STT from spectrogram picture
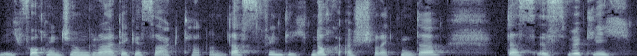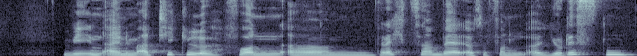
wie ich vorhin schon gerade gesagt habe. Und das finde ich noch erschreckender. Das ist wirklich wie in einem Artikel von ähm, Rechtsanwälten, also von äh, Juristen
